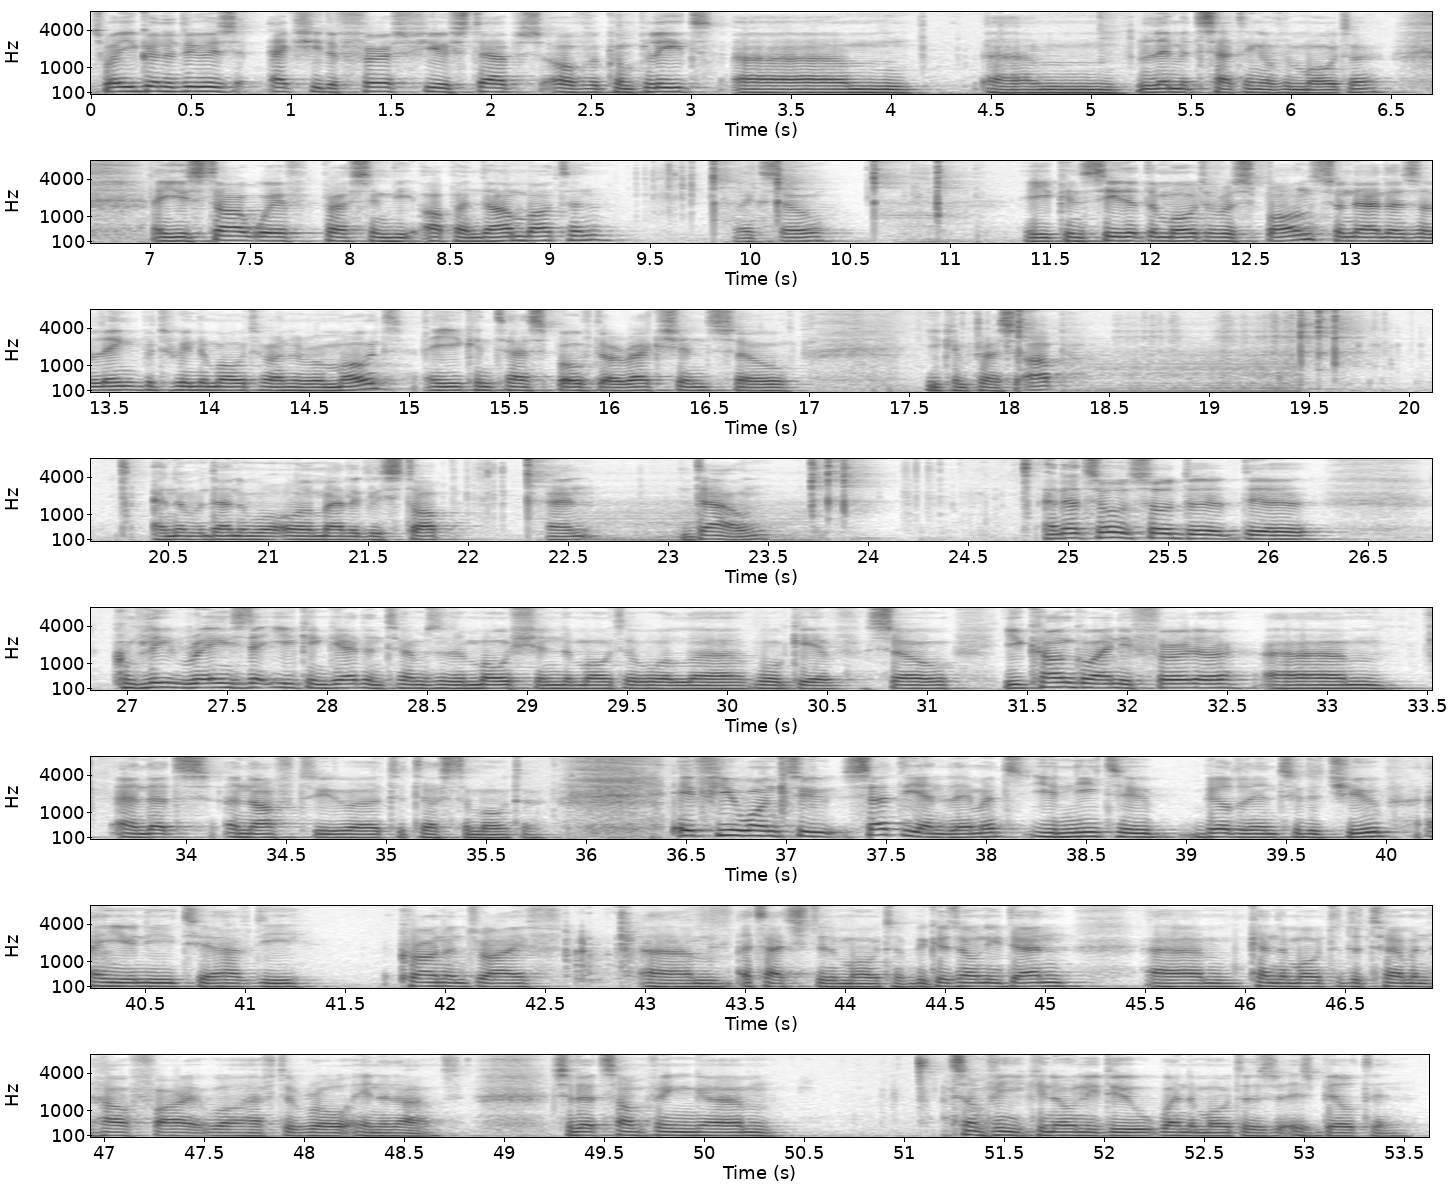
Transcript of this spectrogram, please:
So what you're going to do is actually the first few steps of a complete um, um, limit setting of the motor. And you start with pressing the up and down button, like so. And you can see that the motor responds, so now there's a link between the motor and the remote, and you can test both directions, so you can press up, and then it will automatically stop and down. And that's also the, the complete range that you can get in terms of the motion the motor will uh, will give. So you can't go any further, um, and that's enough to uh, to test the motor. If you want to set the end limit, you need to build it into the tube, and you need to have the crown and drive um, attached to the motor because only then um, can the motor determine how far it will have to roll in and out. So that's something um, something you can only do when the motor is, is built in.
